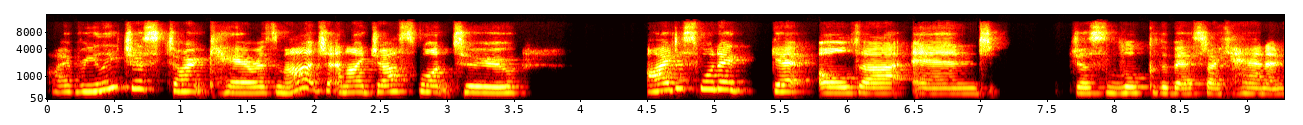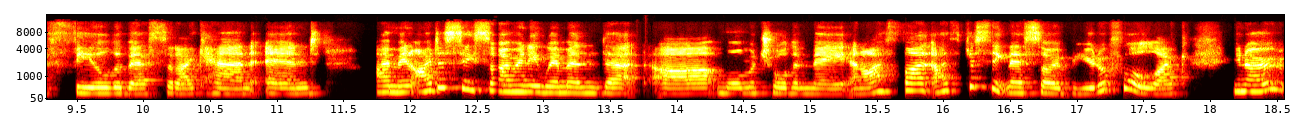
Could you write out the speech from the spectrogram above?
I really just don't care as much. And I just want to, I just want to get older and just look the best I can and feel the best that I can. And I mean, I just see so many women that are more mature than me, and I find I just think they're so beautiful. Like, you know,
